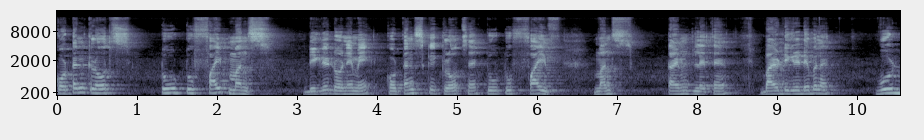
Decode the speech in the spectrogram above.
cotton clothes two to five months. Degrade होने में कॉटन्स के क्लॉथ्स हैं two to five months time लेते हैं। बायोडिग्रेडेबल हैं। Wood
